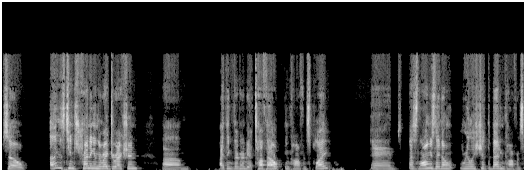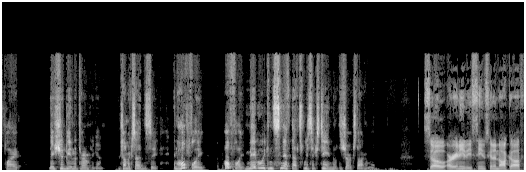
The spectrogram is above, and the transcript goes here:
So I think this team's trending in the right direction. Um, I think they're going to be a tough out in conference play. And as long as they don't really shit the bed in conference play, they should be in the tournament again, which I'm excited to see. And hopefully, hopefully, maybe we can sniff that Sweet 16 that the Sharks talking about. So, are any of these teams going to knock off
